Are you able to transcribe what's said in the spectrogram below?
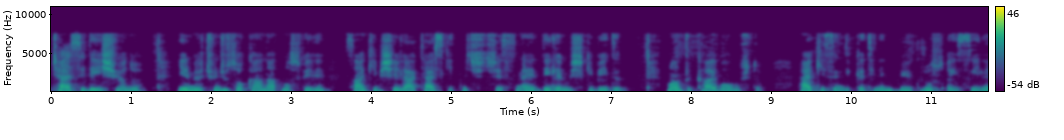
Chelsea değişiyordu. 23. sokağın atmosferi sanki bir şeyler ters gitmişçesine delirmiş gibiydi. Mantık kaybolmuştu. Herkesin dikkatinin büyük Rus ayısı ile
